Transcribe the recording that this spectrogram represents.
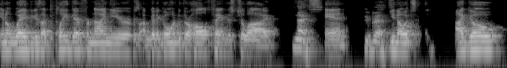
in a way because I played there for nine years. I'm going to go into their Hall of Fame this July. Nice. And Congrats. you know, it's I go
